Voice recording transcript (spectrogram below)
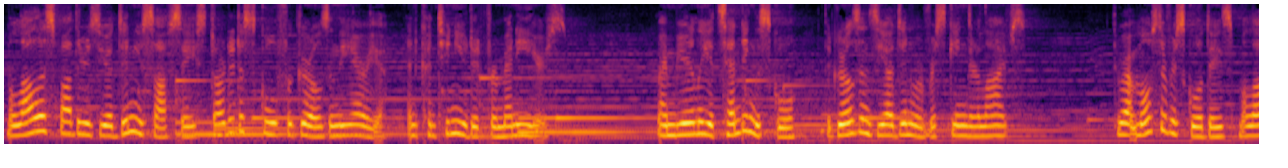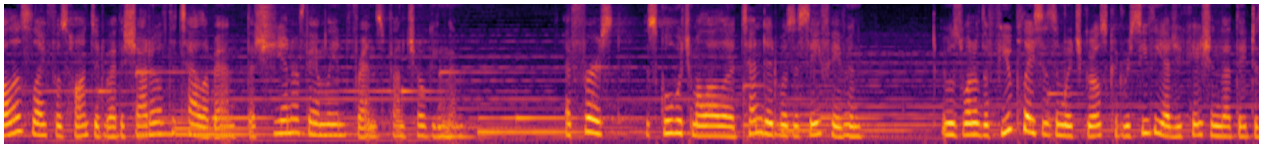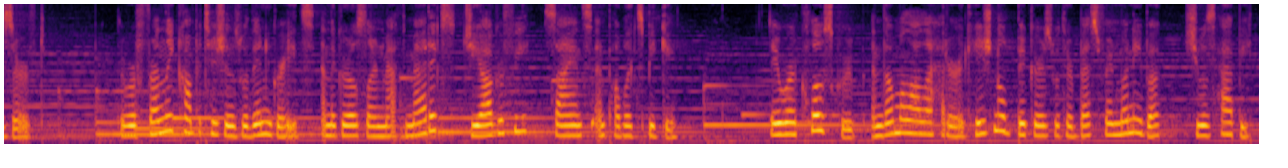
Malala's father Ziauddin Yousafzai started a school for girls in the area and continued it for many years. By merely attending the school, the girls in Ziauddin were risking their lives. Throughout most of her school days, Malala's life was haunted by the shadow of the Taliban that she and her family and friends found choking them. At first, the school which Malala attended was a safe haven. It was one of the few places in which girls could receive the education that they deserved. There were friendly competitions within grades, and the girls learned mathematics, geography, science, and public speaking. They were a close group, and though Malala had her occasional bickers with her best friend Muniba, she was happy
